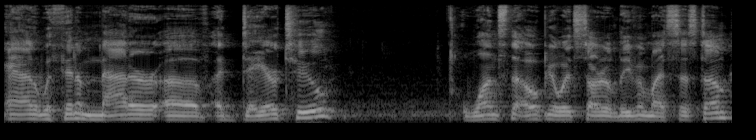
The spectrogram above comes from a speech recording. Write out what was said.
And within a matter of a day or two, once the opioids started leaving my system,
